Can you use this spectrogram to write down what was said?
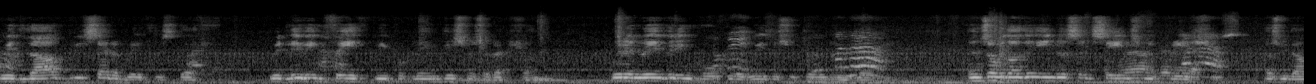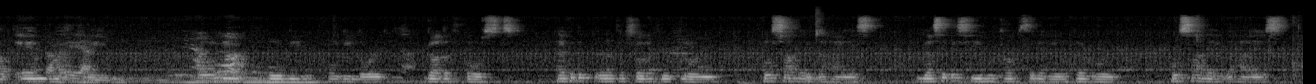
With love we celebrate His death. With living faith we proclaim His resurrection. With unwavering hope we await His return in glory. And so with all the angels and saints we praise you, as without end we acclaim. Holy, holy, holy Lord, God of hosts, heaven and earth are full of your glory. Hosanna in the highest. Blessed is he who comes in the name of the Lord. Hosanna in the highest.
